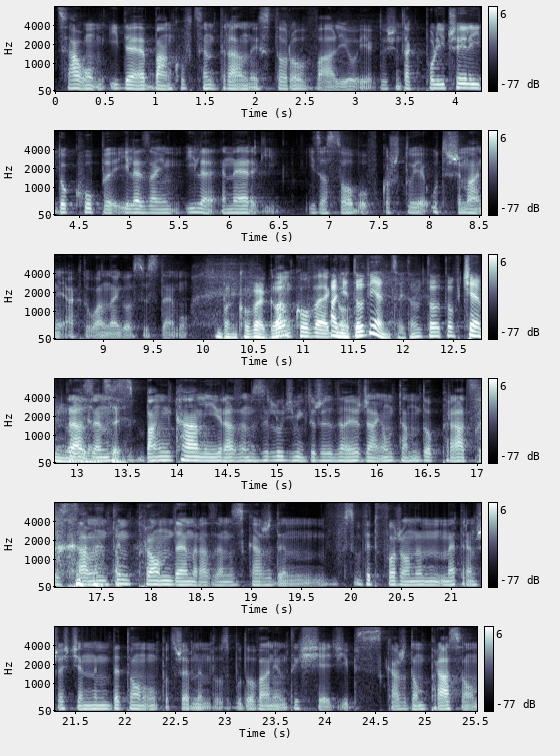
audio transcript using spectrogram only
całą ideę banków centralnych store of value. Jakbyśmy tak policzyli do kupy, ile, ile energii i zasobów kosztuje utrzymanie aktualnego systemu bankowego. bankowego. A nie, to więcej, to, to, to w ciemno Razem więcej. z bankami, razem z ludźmi, którzy dojeżdżają tam do pracy, z całym tym prądem, razem z każdym wytworzonym metrem sześciennym betonu potrzebnym do zbudowania tych siedzib, z każdą prasą,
